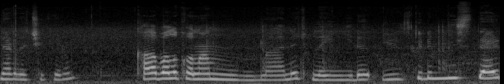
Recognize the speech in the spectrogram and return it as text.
Nerede çekiyorum? Kalabalık olan olayım yine. Yüz günüm isten.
